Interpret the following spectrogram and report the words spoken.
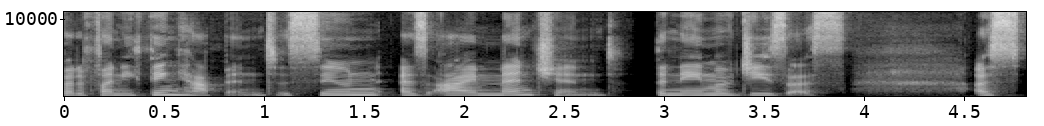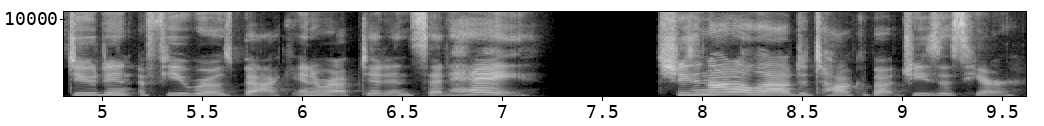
But a funny thing happened. As soon as I mentioned the name of Jesus, a student a few rows back interrupted and said, Hey, she's not allowed to talk about Jesus here.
